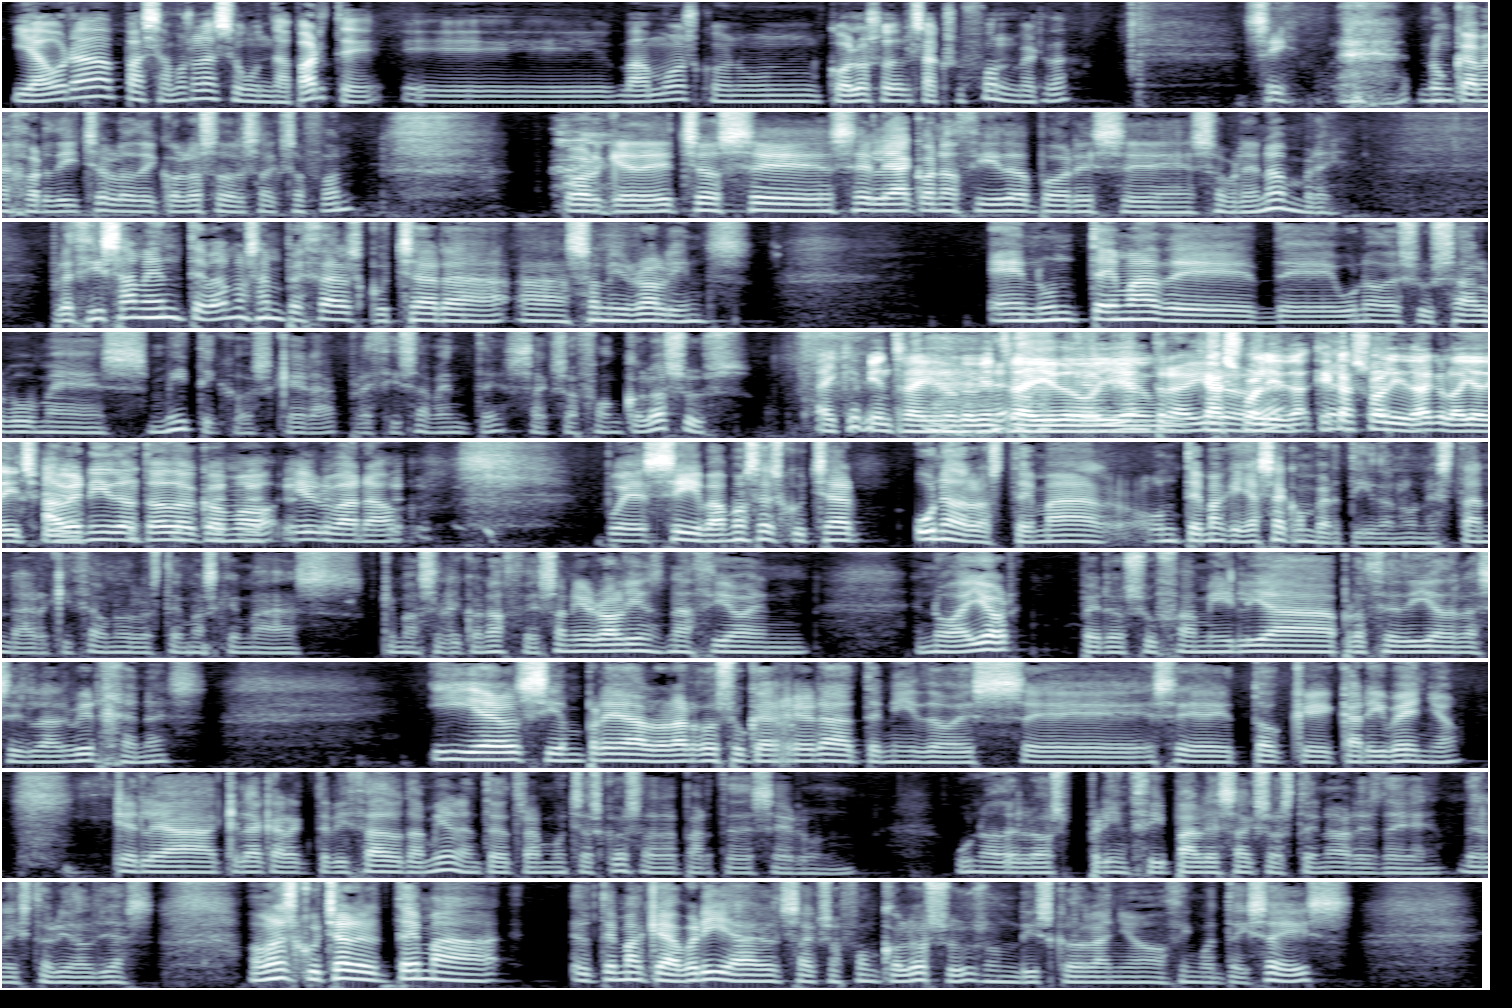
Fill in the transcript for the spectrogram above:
Y ahora pasamos a la segunda parte. Eh, vamos con un coloso del saxofón, ¿verdad? Sí, nunca mejor dicho lo de Coloso del Saxofón, porque de hecho se, se le ha conocido por ese sobrenombre. Precisamente vamos a empezar a escuchar a, a Sonny Rollins en un tema de, de uno de sus álbumes míticos, que era precisamente Saxofón Colossus. Ay, qué bien traído, qué bien traído. Qué oye, bien traído, casualidad, ¿eh? Qué casualidad que lo haya dicho. Ha yo. venido todo como hilvanado. Pues sí, vamos a escuchar uno de los temas, un tema que ya se ha convertido en un estándar, quizá uno de los temas que más, que más se le conoce. Sonny Rollins nació en, en Nueva York, pero su familia procedía de las Islas Vírgenes. Y él siempre a lo largo de su carrera ha tenido ese, ese toque caribeño que le, ha, que le ha caracterizado también, entre otras muchas cosas, aparte de ser un, uno de los principales saxos tenores de, de la historia del jazz. Vamos a escuchar el tema, el tema que abría el Saxofón Colossus, un disco del año 56,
